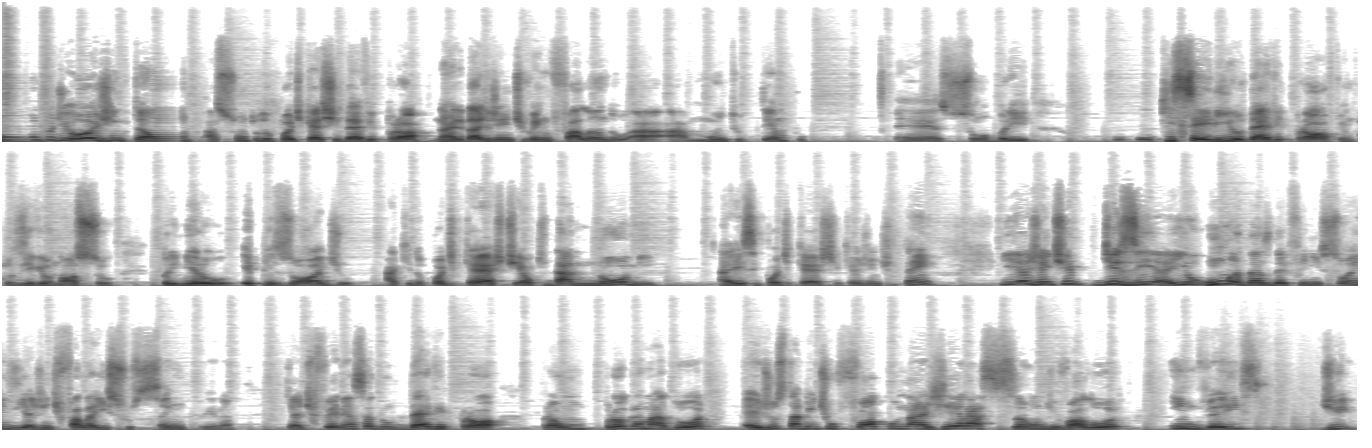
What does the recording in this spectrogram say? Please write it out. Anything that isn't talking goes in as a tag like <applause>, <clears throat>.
assunto de hoje, então, assunto do podcast Dev Pro. Na realidade, a gente vem falando há, há muito tempo é, sobre o, o, que seria o Dev Pro. Inclusive, o nosso primeiro episódio aqui do podcast é o que dá nome a esse podcast que a gente tem. E a gente dizia aí uma das definições, e a gente fala isso sempre, né? Que a diferença do Dev Pro para um programador é justamente o foco na geração de valor em vez de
